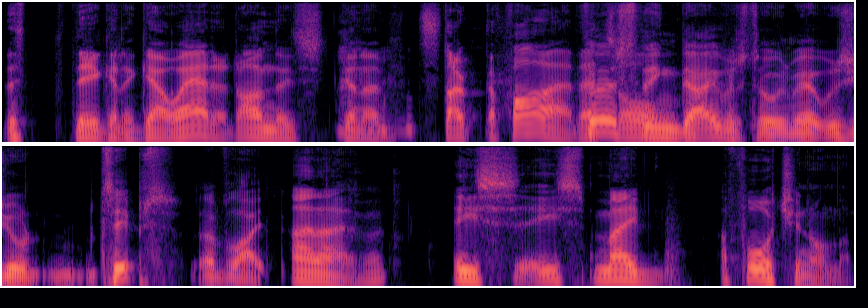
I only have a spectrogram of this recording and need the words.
the, they're going to go at it. I'm just going to stoke the fire. That's First all. thing Dave was talking about was your tips of late. I know. He's he's made a fortune on them.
